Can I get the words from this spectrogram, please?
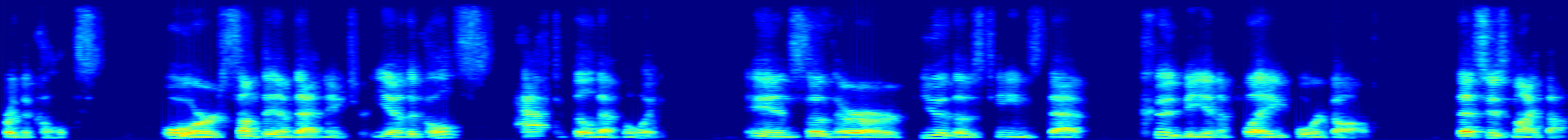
for the Colts or something of that nature. You know, the Colts have to fill that void. And so there are a few of those teams that could be in a play for Goff. That's just my thought.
